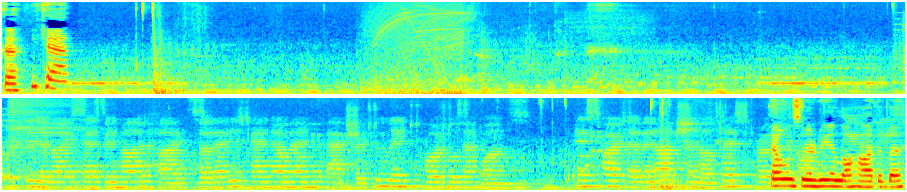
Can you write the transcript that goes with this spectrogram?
Huh, you can. That one's gonna be a lot harder, to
